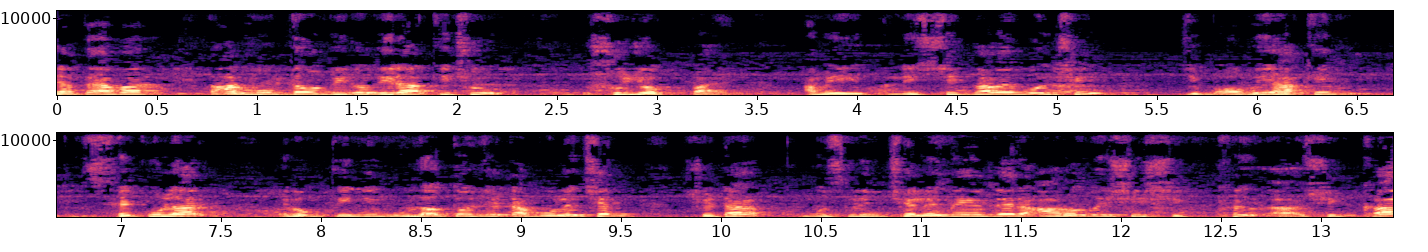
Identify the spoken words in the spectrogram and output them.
যাতে আবার তার মধ্যেও বিরোধীরা কিছু সুযোগ পায়। আমি নিশ্চিতভাবে বলছি যে ববি হাকিম সেকুলার এবং তিনি মূলত যেটা বলেছেন, সেটা মুসলিম ছেলে মেয়েদের আরও বেশি শিক্ষা শিক্ষা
